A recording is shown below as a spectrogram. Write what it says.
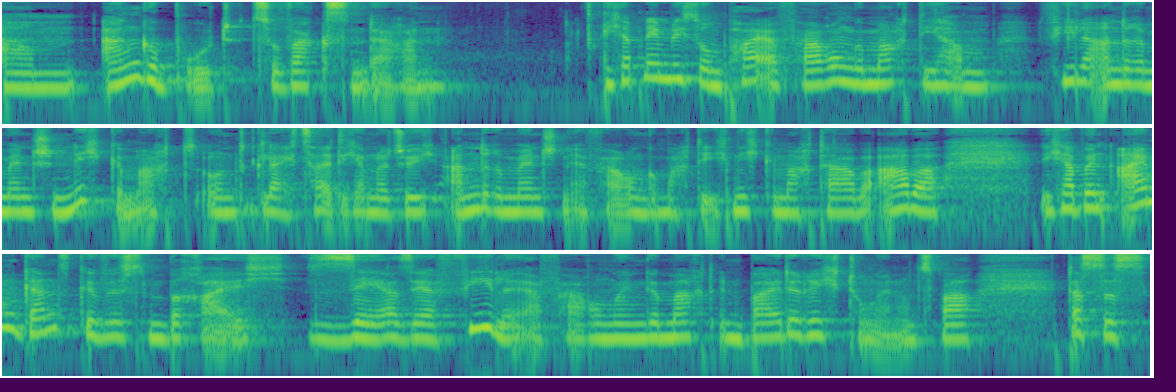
ähm, Angebot zu wachsen daran. Ich habe nämlich so ein paar Erfahrungen gemacht, die haben viele andere Menschen nicht gemacht. Und gleichzeitig haben natürlich andere Menschen Erfahrungen gemacht, die ich nicht gemacht habe. Aber ich habe in einem ganz gewissen Bereich sehr, sehr viele Erfahrungen gemacht in beide Richtungen. Und zwar, dass es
